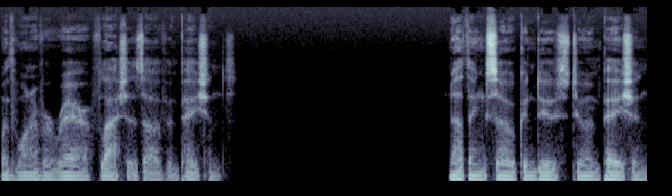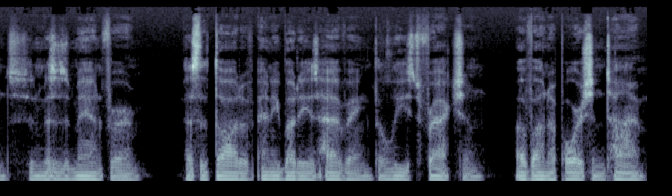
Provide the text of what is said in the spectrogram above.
with one of her rare flashes of impatience. Nothing so conduced to impatience in Mrs. Manford as the thought of anybody's having the least fraction of unapportioned time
